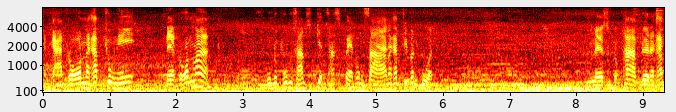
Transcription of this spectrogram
อากาศร้อนนะครับช่วงนี้แดดร้อนมาก อุณหภูมิ 37-38 องศานะครับที่บันปวด ดูแลสุขภาพด้วยนะครับ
